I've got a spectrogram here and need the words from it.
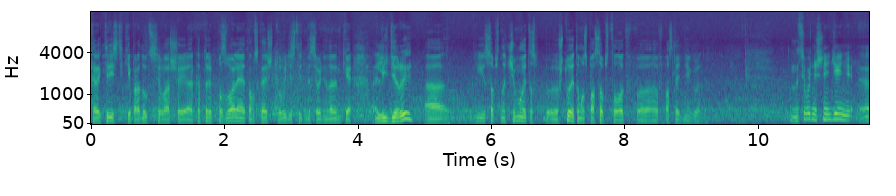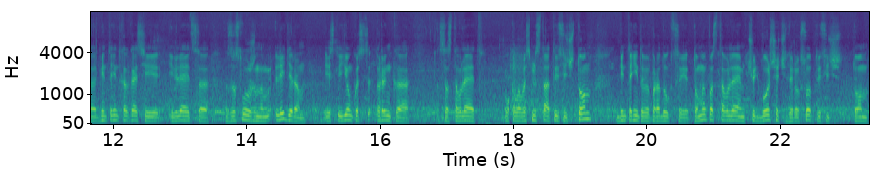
характеристики продукции вашей, которые позволяют вам сказать, что вы действительно сегодня на рынке лидеры, и, собственно, чему это, что этому способствовало в последние годы? На сегодняшний день э, Бентонит Хакасии является заслуженным лидером. Если емкость рынка составляет около 800 тысяч тонн бентонитовой продукции, то мы поставляем чуть больше 400 тысяч тонн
